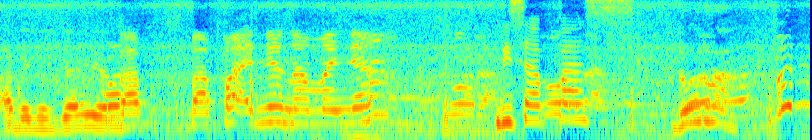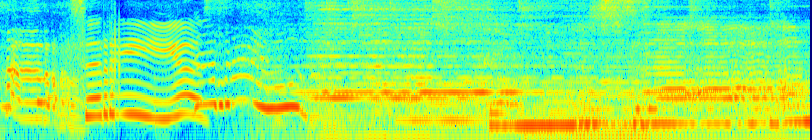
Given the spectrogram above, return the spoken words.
Adanya Giant. Bap- bapaknya namanya Bisa pas. Dora. benar. Serius? Kemesraan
